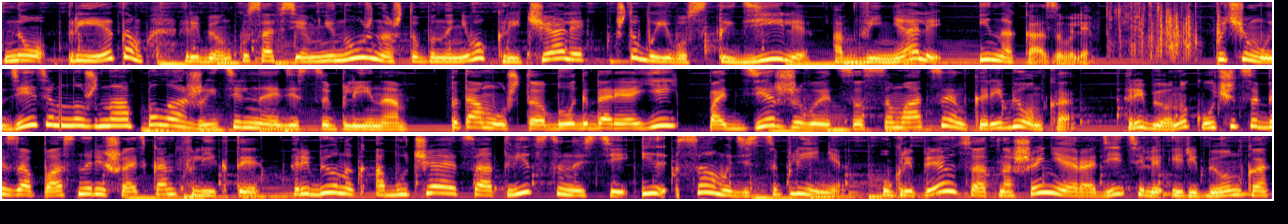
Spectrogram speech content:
Но при этом ребенку совсем не нужно, чтобы на него кричали, чтобы его стыдили, обвиняли и наказывали. Почему детям нужна положительная дисциплина? Потому что благодаря ей поддерживается самооценка ребенка. Ребенок учится безопасно решать конфликты. Ребенок обучается ответственности и самодисциплине. Укрепляются отношения родителя и ребенка.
